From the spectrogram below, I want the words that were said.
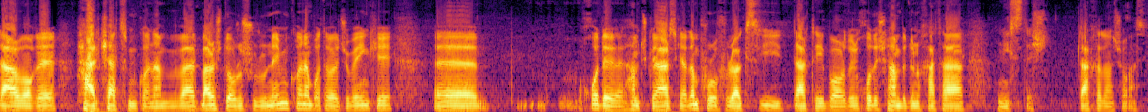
در واقع حرکت می‌کنم و براش دارو شروع نمی‌کنم با توجه به اینکه خود همچون که عرض کردم پروفیلاکسی در طی بارداری خودش هم بدون خطر نیستش. در خدمت شما است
